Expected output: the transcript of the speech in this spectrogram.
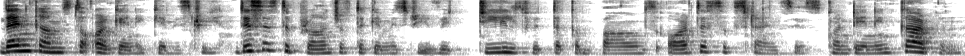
then comes the organic chemistry. This is the branch of the chemistry which deals with the compounds or the substances containing carbon.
